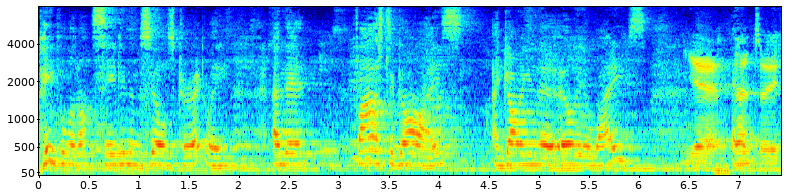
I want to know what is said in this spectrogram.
people are not seeding themselves correctly, and their faster guys are going in the earlier waves. yeah, And- that too.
